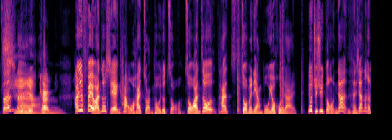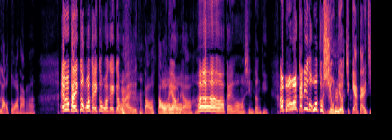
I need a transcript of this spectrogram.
真的，斜眼看你，他就废完之后斜眼看我，还转头就走。走完之后，他走没两步又回来，又继续跟我，你知道很像那个老大郎啊。哎、欸，我跟你讲，我跟你讲，我跟你讲，哎，倒倒了了，呵呵，我跟你讲，我先回去。啊，不，我跟你讲，我个想到一件代志。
